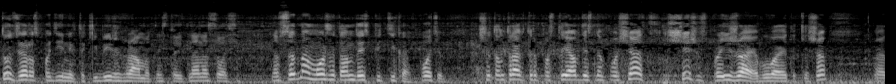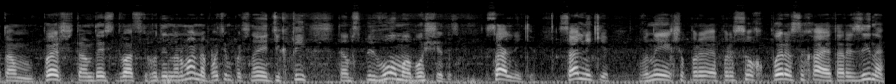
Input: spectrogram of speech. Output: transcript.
Тут же розподільник такий більш грамотний стоїть на насосі. Но все одно може там десь підтікати. Потім, якщо там трактор постояв десь на площадці, ще щось проїжджає, буває таке, що е, там перші там десь 20 годин нормально, потім починає тікти там з підвому або ще десь. Сальники. Сальники, вони, якщо пере- пересох, пересихає та резина,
